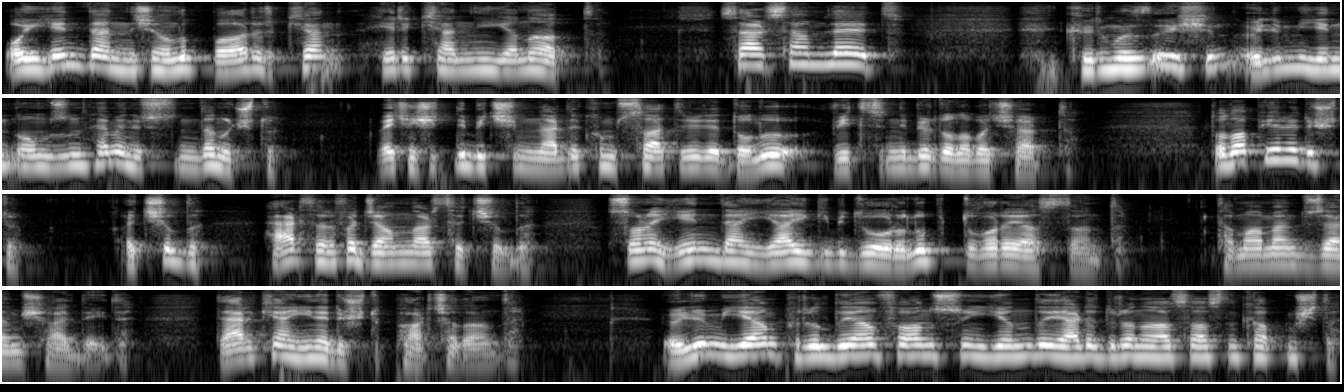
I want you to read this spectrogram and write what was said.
O yeniden nişan alıp bağırırken Harry kendini yana attı. Sersemlet! Kırmızı ışın ölüm yiyenin omzunun hemen üstünden uçtu ve çeşitli biçimlerde kum saatleriyle dolu vitrinli bir dolaba çarptı. Dolap yere düştü. Açıldı. Her tarafa camlar saçıldı. Sonra yeniden yay gibi doğrulup duvara yaslandı. Tamamen düzelmiş haldeydi. Derken yine düştü parçalandı. Ölüm yiyen pırıldayan fanusun yanında yerde duran asasını kapmıştı.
